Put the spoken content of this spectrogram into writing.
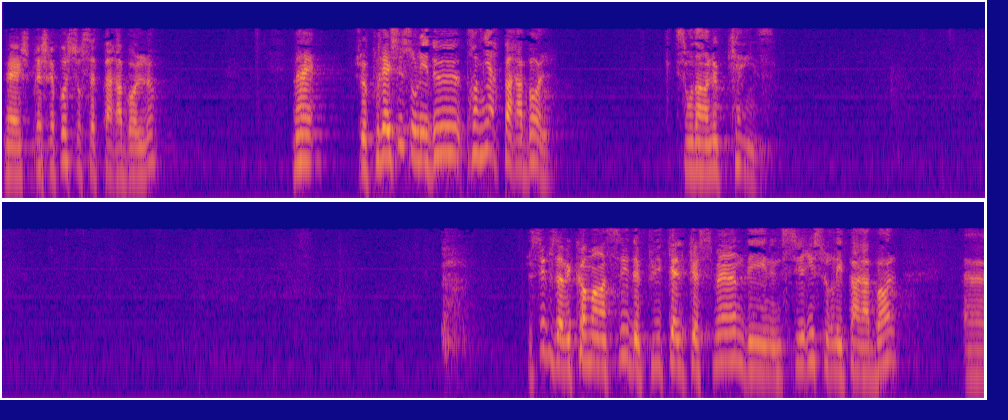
Mais je ne prêcherai pas sur cette parabole-là. Mais je vais prêcher sur les deux premières paraboles qui sont dans Luc 15. Je sais que vous avez commencé depuis quelques semaines une série sur les paraboles. Euh,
